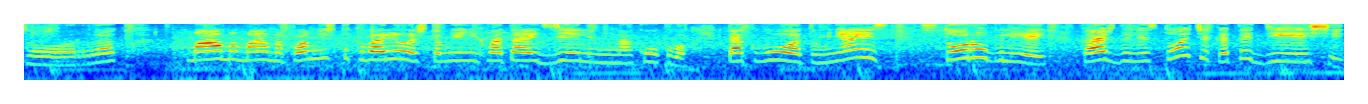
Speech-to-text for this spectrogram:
40. Мама, мама, помнишь, ты говорила, что мне не хватает зелени на куклу? Так вот, у меня есть 100 рублей. Каждый листочек это 10.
